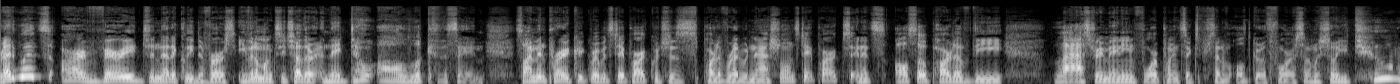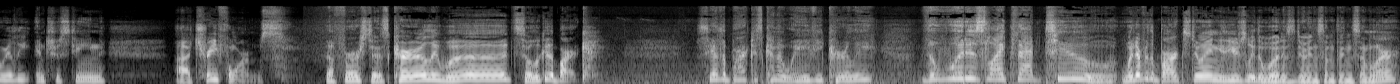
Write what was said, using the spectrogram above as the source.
Redwoods are very genetically diverse, even amongst each other, and they don't all look the same. So I'm in Prairie Creek Redwood State Park, which is part of Redwood National and State Parks, and it's also part of the last remaining 4.6% of old growth forest. And I'm going to show you two really interesting uh, tree forms. The first is curly wood. So look at the bark. See how the bark is kind of wavy, curly? The wood is like that too. Whatever the bark's doing, usually the wood is doing something similar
